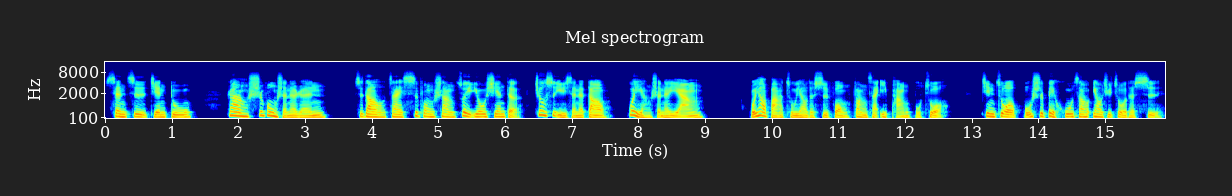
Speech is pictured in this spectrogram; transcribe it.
甚至监督，让侍奉神的人知道，在侍奉上最优先的就是与神的道、喂养神的羊，不要把主要的侍奉放在一旁不做。静坐不是被呼召要去做的事。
